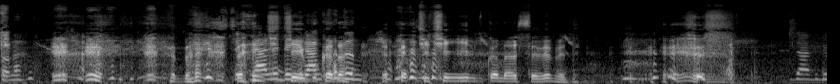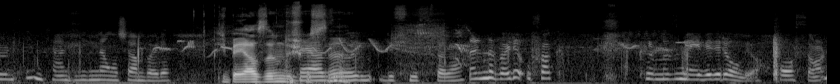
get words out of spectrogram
Falan. ben, Çiçeklerle çiçeği deliren bu kadar- kadın. Çiçeği bu kadar sevemedim. Güzel bir görüntü değil mi? Kendiliğinden oluşan böyle Beyazların düşmesi değil mi? beyazlığın düşmüş falan. Bunların da böyle ufak kırmızı meyveleri oluyor. Hawthorn.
